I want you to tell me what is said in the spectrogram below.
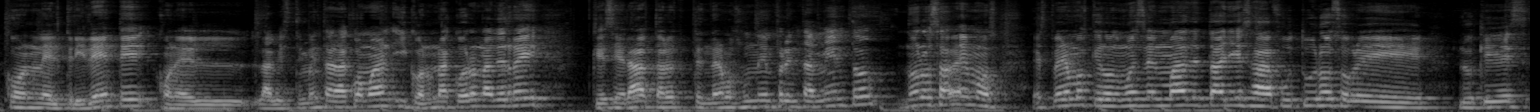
con el tridente, con el, la vestimenta de Aquaman y con una corona de rey ¿Qué será? Tal vez tendremos un enfrentamiento. No lo sabemos. Esperemos que nos muestren más detalles a futuro sobre lo que es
